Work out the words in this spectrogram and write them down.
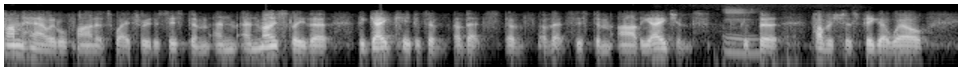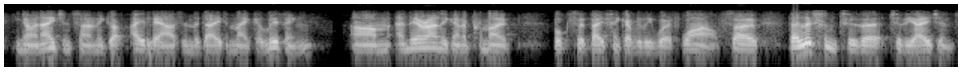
somehow it'll find its way through the system, and and mostly the the gatekeepers of, of that of, of that system are the agents, because the publishers figure, well, you know, an agent's only got eight hours in the day to make a living, um, and they're only going to promote books that they think are really worthwhile. So they listen to the to the agents,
